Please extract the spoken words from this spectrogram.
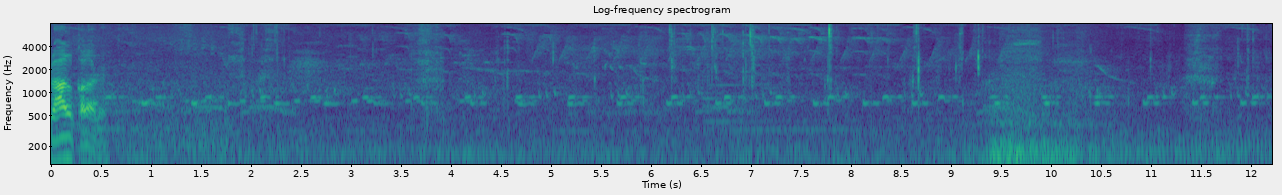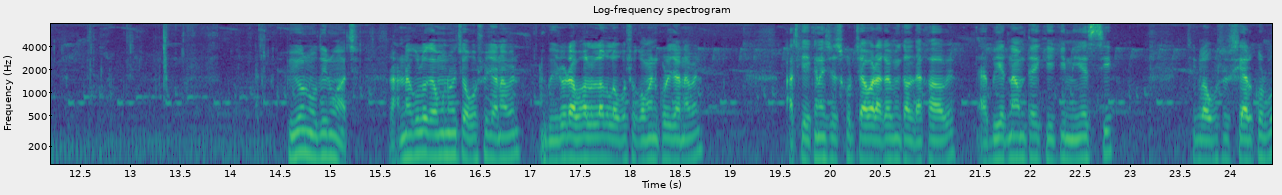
লাল কালারের প্রিয় নদীর মাছ, রান্নাগুলো কেমন হয়েছে অবশ্যই জানাবেন। ভিডিওটা ভালো লাগলে অবশ্যই কমেন্ট করে জানাবেন। আজকে এখানে শেষ করছি, আবার আগামীকাল দেখা হবে। আর ভিয়েতনাম থেকে কী কী নিয়ে এসেছি সেগুলো অবশ্যই শেয়ার করব।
